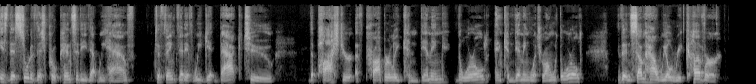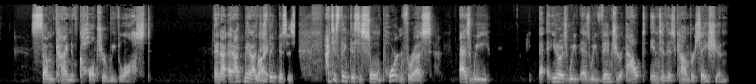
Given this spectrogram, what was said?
is this sort of this propensity that we have to think that if we get back to the posture of properly condemning the world and condemning what's wrong with the world, then somehow we'll recover some kind of culture we've lost. And I, I man, I right. just think this is, I just think this is so important for us as we, you know, as we as we venture out into this conversation,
